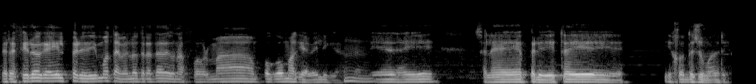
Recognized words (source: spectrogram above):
Me refiero que ahí el periodismo también lo trata de una forma un poco maquiavélica. Mm. También ahí salen periodistas y hijos de su madre.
